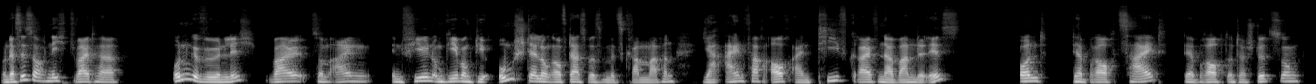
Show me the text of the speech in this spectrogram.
Und das ist auch nicht weiter ungewöhnlich, weil zum einen in vielen Umgebungen die Umstellung auf das, was wir mit Scrum machen, ja einfach auch ein tiefgreifender Wandel ist. Und der braucht Zeit, der braucht Unterstützung,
